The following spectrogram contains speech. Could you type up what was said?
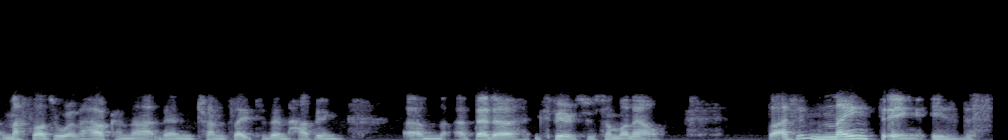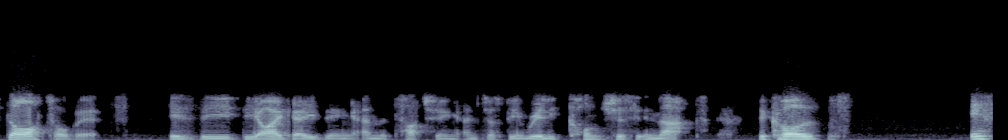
a massage or whatever, how can that then translate to them having um, a better experience with someone else? But I think the main thing is the start of it is the the eye gazing and the touching and just being really conscious in that because if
